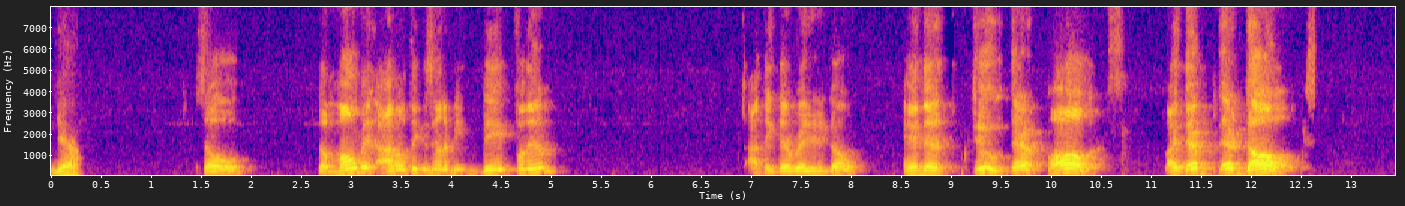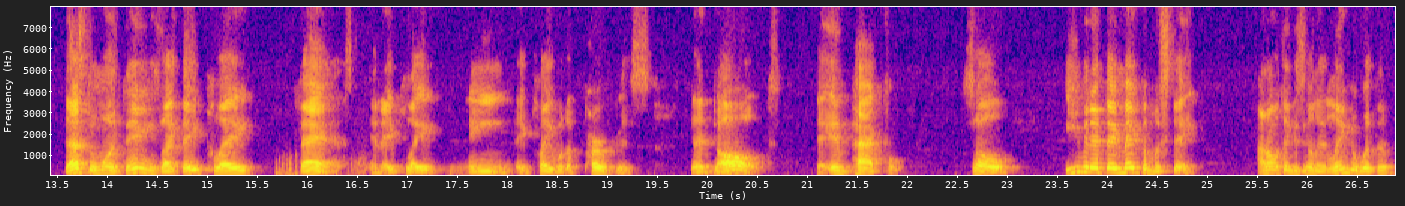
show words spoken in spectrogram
Yeah. So the moment, I don't think it's going to be big for them. I think they're ready to go. And they're, dude, they're ballers. Like they're they're dogs. That's the one thing. Is like they play fast and they play mean. They play with a purpose. They're dogs. They're impactful. So even if they make a mistake, I don't think it's going to linger with them.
